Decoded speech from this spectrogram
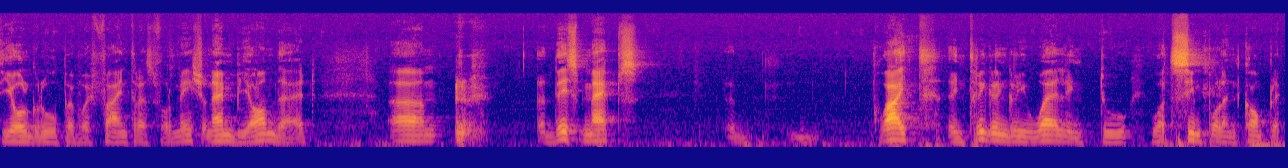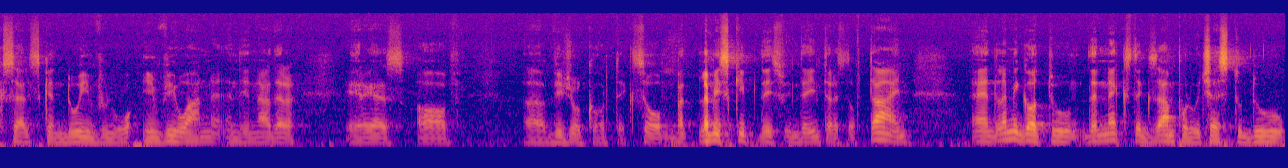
the whole group of affine transformation and beyond that. Um, this maps uh, quite intriguingly well into what simple and complex cells can do in, v in V1 and in other areas of uh, visual cortex. So, but let me skip this in the interest of time. And let me go to the next example, which has to do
